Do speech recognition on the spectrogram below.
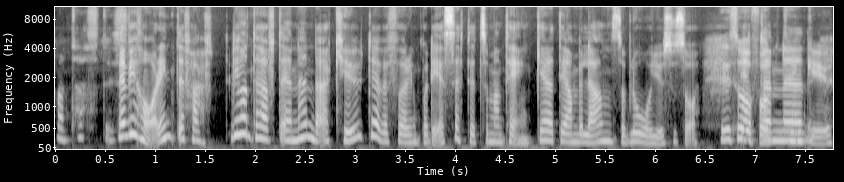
Fantastiskt. Men vi har, inte haft, vi har inte haft en enda akut överföring på det sättet som man tänker att det är ambulans och blåljus och så. Det är så Utan, folk eh, tänker ju.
